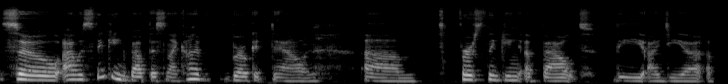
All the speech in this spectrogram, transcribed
So, I was thinking about this and I kind of broke it down um, first thinking about the idea of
